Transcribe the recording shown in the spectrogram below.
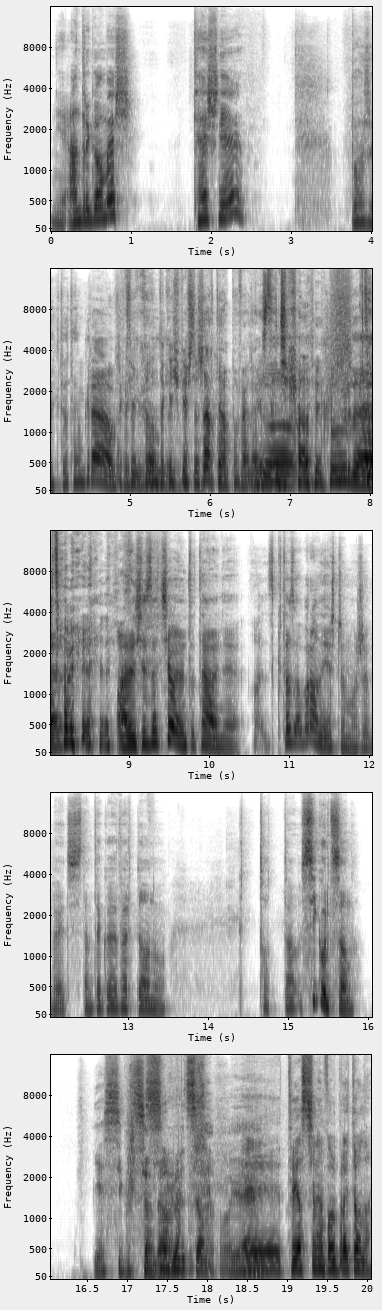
Nie, Andre Gomes? Też nie? Boże, kto tam grał w Tak, takim on takie śmieszne żarty opowiada, No, jestem ciekawy. Kurde. Kto tam jest? Ale się zaciąłem totalnie. Kto z obrony jeszcze może być? Z tamtego Evertonu. Kto tam? Sigurdsson. Jest Sigurdsson, dobra. Sigurdsson. Ojej. E, to ja strzelam Wolbrightona.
